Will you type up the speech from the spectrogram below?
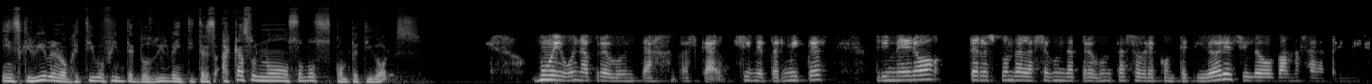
inscribirme en Objetivo FinTech 2023? ¿Acaso no somos competidores? Muy buena pregunta, Pascal. Si me permites, primero te respondo a la segunda pregunta sobre competidores y luego vamos a la primera.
